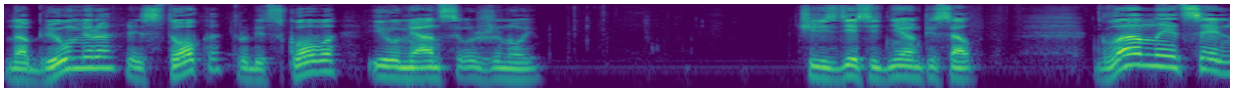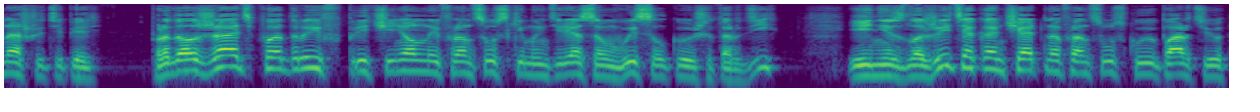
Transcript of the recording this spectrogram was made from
на Брюмера, Листока, Трубецкого и Румянцева с женой. Через десять дней он писал, «Главная цель наша теперь — продолжать подрыв, причиненный французским интересам высылкою Шатарди, и не сложить окончательно французскую партию,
